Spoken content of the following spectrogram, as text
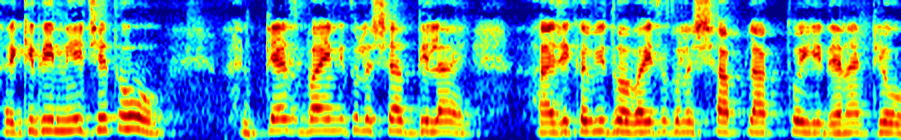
अरे किती नीच आहे तो. आणि त्याच बाईने तुला शाप दिला आहे आज एका विधवा बाईचा तुला शाप लागतो हे ध्यानात ठेव.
